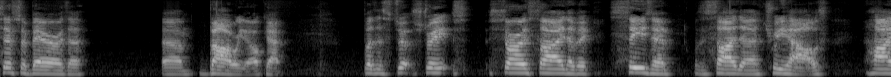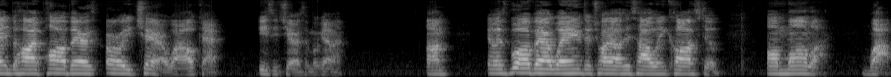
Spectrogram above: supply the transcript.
Sister Bear is a um, ballerina, okay. But the st street shore side of the season was inside the treehouse, hiding behind Paul Bear's early chair. Wow, okay. Easy chair, so we're gonna. Um, it was Paul Bear waiting to try out his Halloween costume on Mama. Wow.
